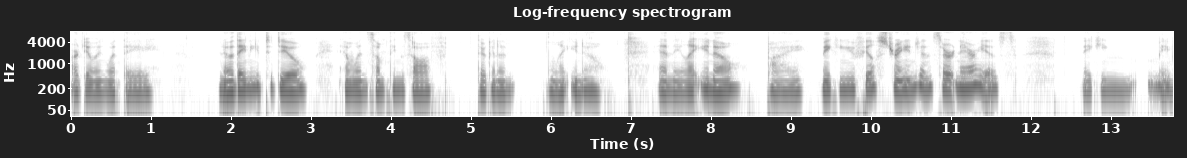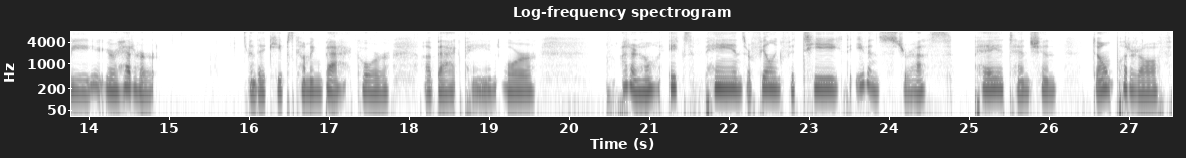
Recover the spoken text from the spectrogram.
are doing what they know they need to do. And when something's off, they're going to let you know. And they let you know by making you feel strange in certain areas, making maybe your head hurt that keeps coming back, or a back pain, or I don't know, aches and pains, or feeling fatigued, even stress. Pay attention don't put it off.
